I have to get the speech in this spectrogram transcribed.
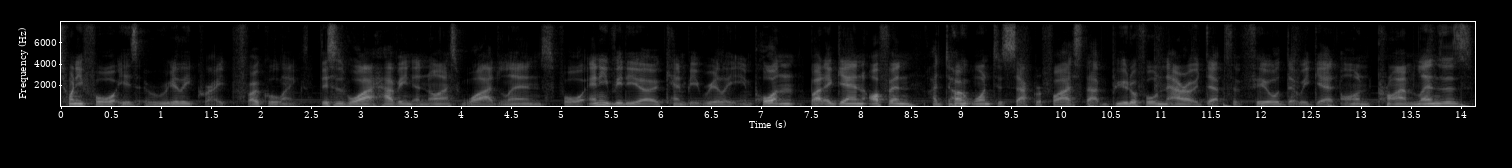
24 is a really great focal length. This is why having a nice wide lens for any video can be really important. But again, often I don't want to sacrifice that beautiful narrow depth of field that we get on prime lenses.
